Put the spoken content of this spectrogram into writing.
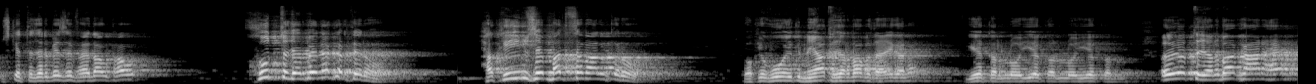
اس کے تجربے سے فائدہ اٹھاؤ۔ خود تجربے نہ کرتے رہو، حکیم سے مت سوال کرو۔ کیونکہ وہ ایک نیا تجربہ بتائے گا نا۔ یہ کر لو، یہ کر لو، یہ کر لو۔ جو تجربہ کار ہے،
